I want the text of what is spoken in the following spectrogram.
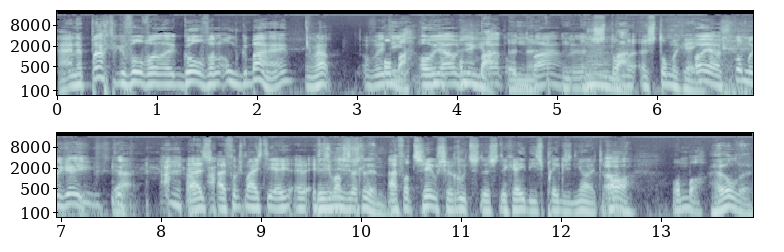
Ja, en een prachtige goal van, eh, goal van Omgeba, hè? Ja. Of weet Omba. die- Oh ja, hoe zeg je Omba. dat? Een, Omba. eh, een, Eh, een, stomme, een stomme G. Oh ja, stomme G. Ja. Ja, hij is- hij- volgens mij is die, heeft hij is wat, niet zo slim. Hij heeft wat Zeeuwse roots, dus de G die spreken ze niet uit. Oh. Omba. Hulde.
